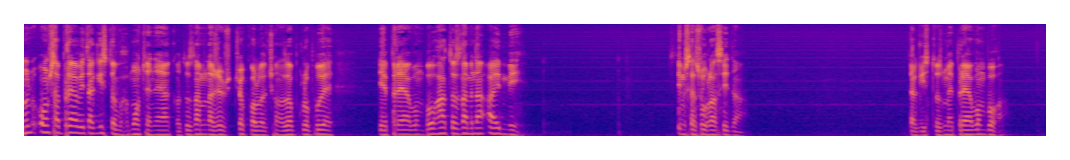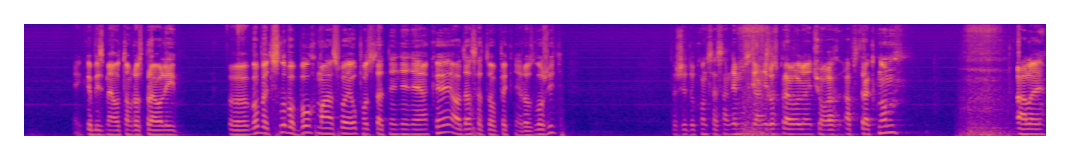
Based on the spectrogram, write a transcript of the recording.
No, on sa prejaví takisto v hmote nejako. To znamená, že čokoľvek, čo nás obklopuje, je prejavom Boha. To znamená aj my. S tým sa súhlasiť dá. Takisto sme prejavom Boha. Keby sme o tom rozprávali, e, vôbec slovo Boh má svoje opodstatnenie nejaké, ale dá sa to pekne rozložiť. Takže dokonca sa nemusí ani rozprávať o niečom a- abstraktnom. Ale uh,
